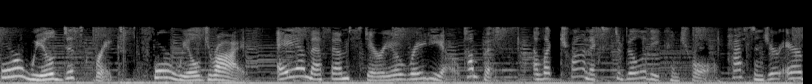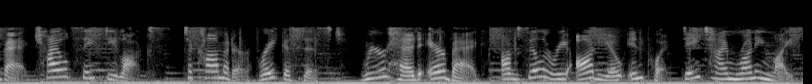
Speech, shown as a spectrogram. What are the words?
four-wheel disc brakes, four-wheel drive, AM FM stereo radio, compass, electronic stability control, passenger airbag, child safety locks, tachometer, brake assist, rear head airbag, auxiliary audio input, daytime running lights.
